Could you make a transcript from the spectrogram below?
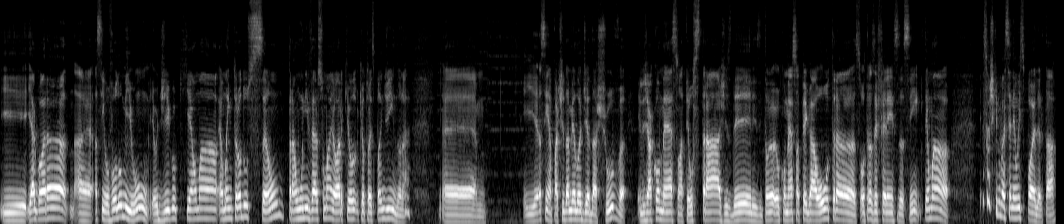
E, e agora, é, assim, o volume 1, eu digo que é uma, é uma introdução para um universo maior que eu, que eu tô expandindo, né? É, e assim, a partir da melodia da chuva, eles já começam a ter os trajes deles, então eu, começo a pegar outras, outras referências assim, tem uma... Isso acho que não vai ser nenhum spoiler, tá?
